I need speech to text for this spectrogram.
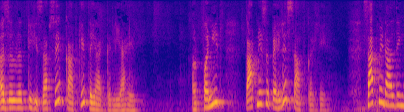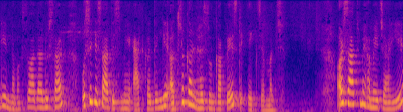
ज़रूरत के हिसाब से काट के तैयार कर लिया है। और पनीर काटने से पहले साफ़ कर ले। साथ में डाल देंगे नमक स्वाद अनुसार। उसी के साथ इसमें ऐड कर देंगे अदरक और लहसुन का पेस्ट एक चम्मच। और साथ में हमें चाहिए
